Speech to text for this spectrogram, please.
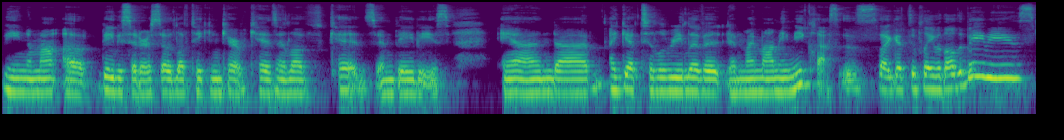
being a, a babysitter so i love taking care of kids i love kids and babies and uh, I get to relive it in my mommy me classes. I get to play with all the babies.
